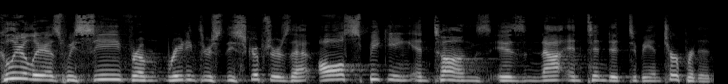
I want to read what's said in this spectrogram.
clearly, as we see from reading through these scriptures, that all speaking in tongues is not intended to be interpreted.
